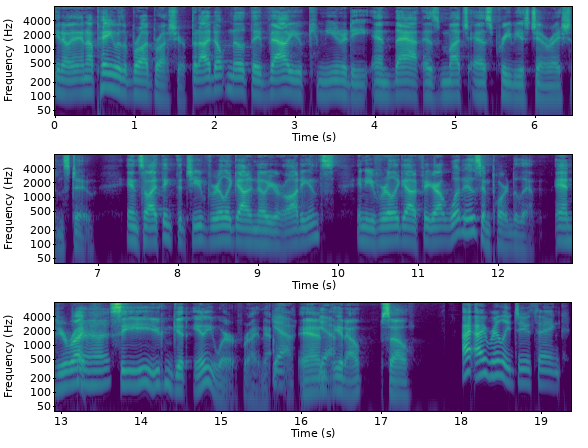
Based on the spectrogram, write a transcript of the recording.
you know, and I'm painting with a broad brush here, but I don't know that they value community and that as much as previous generations do. And so I think that you've really got to know your audience and you've really got to figure out what is important to them. And you're right. Uh-huh. CE, you can get anywhere right now. Yeah, And, yeah. you know, so I, I really do think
